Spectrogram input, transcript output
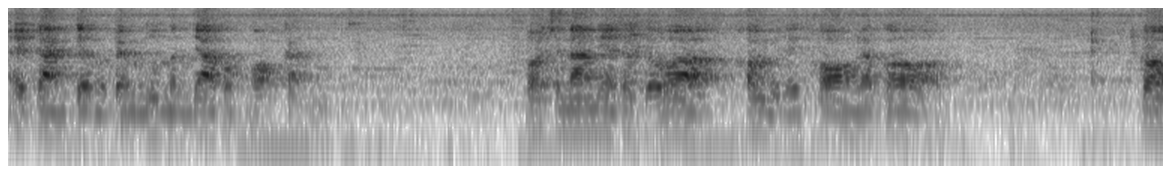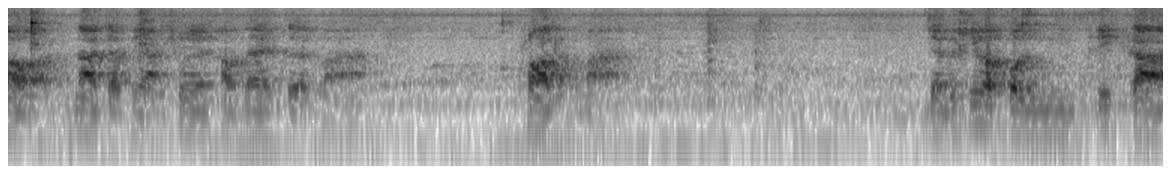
ไอ้การเกิดมาเป็นมนุษย์มันยากพอๆกัน เพราะฉะนั้นเนี่ยถ้าเกิดว่าเขาอยู่ในท้องแล้วก็ ก็น่าจะพยายามช่วยให้เขาได้เกิดมาคลอดออกมา อย่าไปคิดว่าคนพิกา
